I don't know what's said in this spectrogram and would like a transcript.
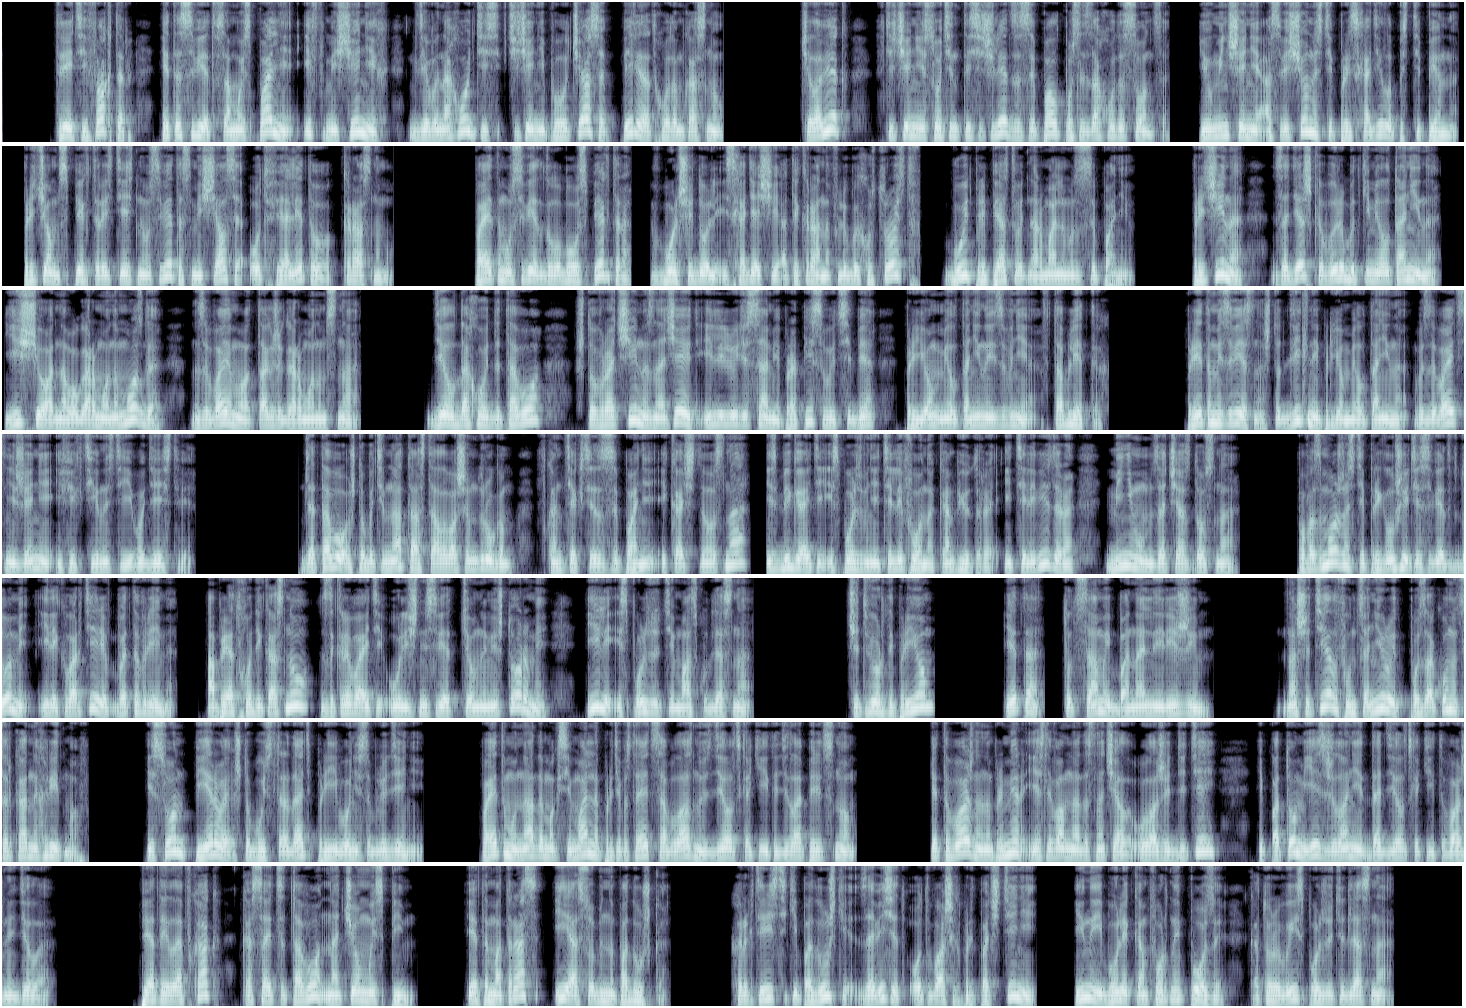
Третий фактор – это свет в самой спальне и в помещениях, где вы находитесь в течение получаса перед отходом ко сну. Человек в течение сотен тысяч лет засыпал после захода солнца, и уменьшение освещенности происходило постепенно. Причем спектр естественного света смещался от фиолетового к красному. Поэтому свет голубого спектра, в большей доле исходящий от экранов любых устройств, будет препятствовать нормальному засыпанию. Причина – задержка выработки мелатонина, еще одного гормона мозга, называемого также гормоном сна. Дело доходит до того, что врачи назначают или люди сами прописывают себе прием мелатонина извне, в таблетках. При этом известно, что длительный прием мелатонина вызывает снижение эффективности его действия. Для того, чтобы темнота стала вашим другом в контексте засыпания и качественного сна, избегайте использования телефона, компьютера и телевизора минимум за час до сна. По возможности приглушите свет в доме или квартире в это время, а при отходе ко сну закрывайте уличный свет темными шторами или используйте маску для сна. Четвертый прием – это тот самый банальный режим, Наше тело функционирует по закону циркадных ритмов. И сон – первое, что будет страдать при его несоблюдении. Поэтому надо максимально противостоять соблазну сделать какие-то дела перед сном. Это важно, например, если вам надо сначала уложить детей, и потом есть желание доделать какие-то важные дела. Пятый лайфхак касается того, на чем мы спим. Это матрас и особенно подушка. Характеристики подушки зависят от ваших предпочтений и наиболее комфортной позы, которую вы используете для сна.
